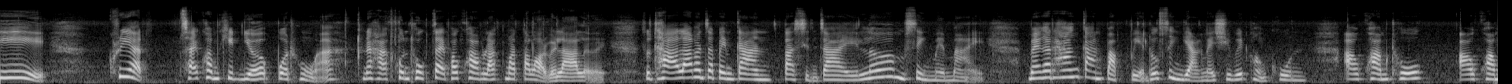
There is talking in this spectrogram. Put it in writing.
ที่เครียดใช้ความคิดเยอะปวดหัวนะคะ คุณทุกข์ใจเพราะความรักมาตลอดเวลาเลย สุดท้ายแล้วมันจะเป็นการตัดสินใจเริ่มสิ่งใหม่ ๆ แม้กระทั่งการปรับเปลี่ยนทุกสิ่งอย่างในชีวิตของคุณ เอาความทุกข์ เอาความ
